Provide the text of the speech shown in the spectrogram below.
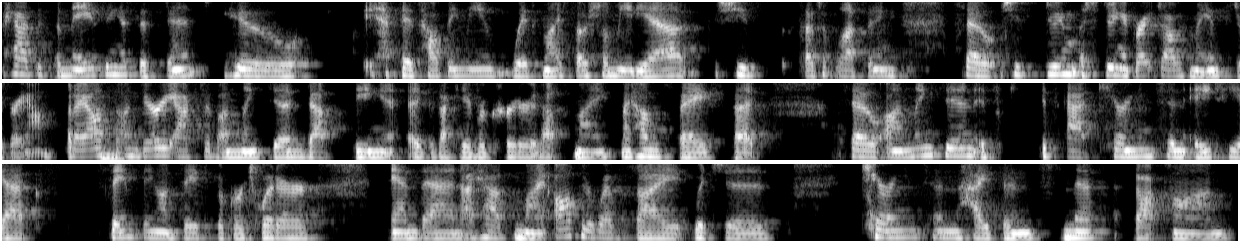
I have this amazing assistant who is helping me with my social media. She's such a blessing. So she's doing she's doing a great job with my Instagram. But I also mm. I'm very active on LinkedIn. That's being an executive recruiter. That's my my home space. But so on LinkedIn, it's it's at Carrington ATX same thing on Facebook or Twitter. And then I have my author website, which is carrington-smith.com.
